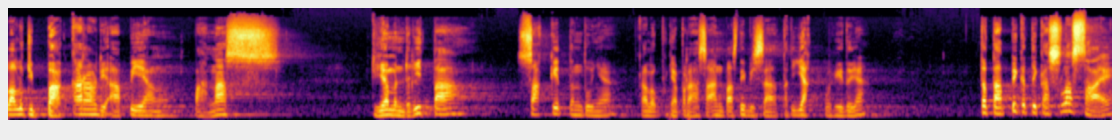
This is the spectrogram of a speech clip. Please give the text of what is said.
lalu dibakar di api yang panas, dia menderita, sakit tentunya. Kalau punya perasaan pasti bisa teriak begitu ya. Tetapi ketika selesai,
